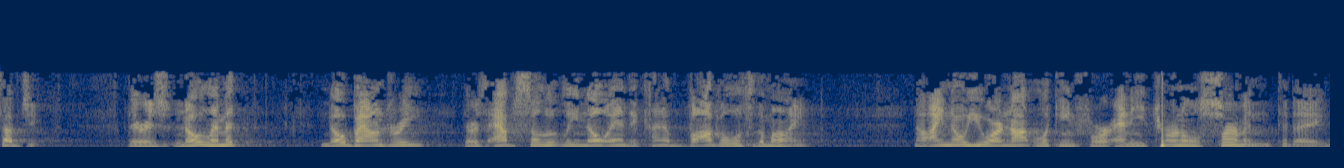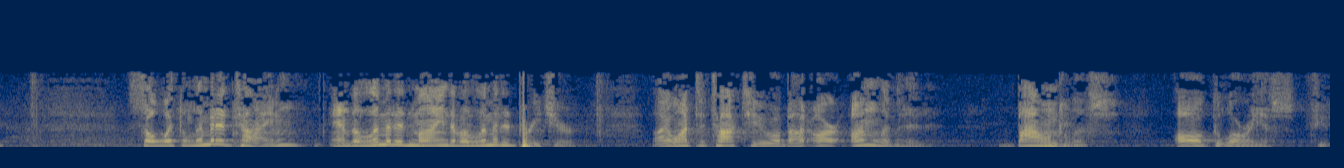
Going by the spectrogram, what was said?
subject. There is no limit, no boundary. There is absolutely no end. It kind of boggles the mind. Now, I know you are not looking for an eternal sermon today. So, with limited time and the limited mind of a limited preacher, I want to talk to you about our unlimited, boundless, all glorious future.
